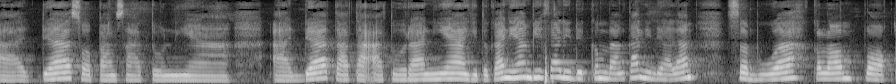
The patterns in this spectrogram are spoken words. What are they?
ada sopan santunnya, ada tata aturannya gitu kan yang bisa dikembangkan di dalam sebuah kelompok.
